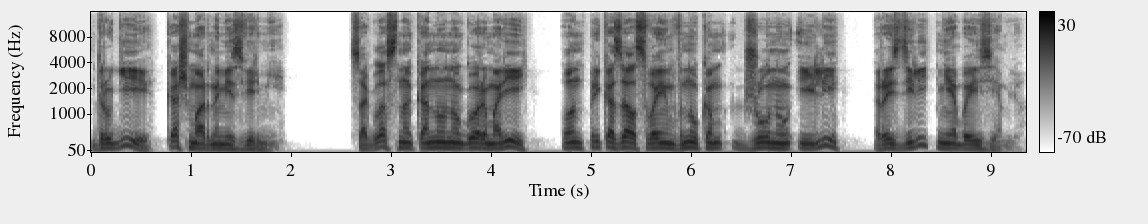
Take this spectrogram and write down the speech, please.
другие — кошмарными зверьми. Согласно канону горы морей, он приказал своим внукам Джуну и Ли разделить небо и землю.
